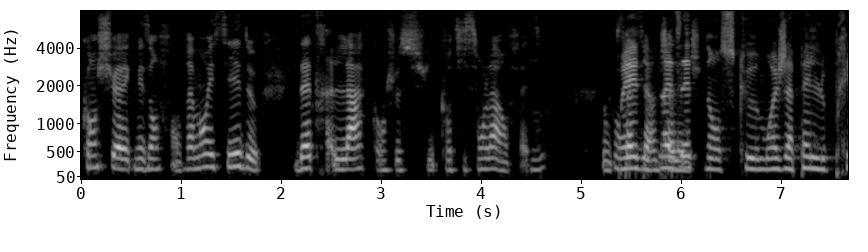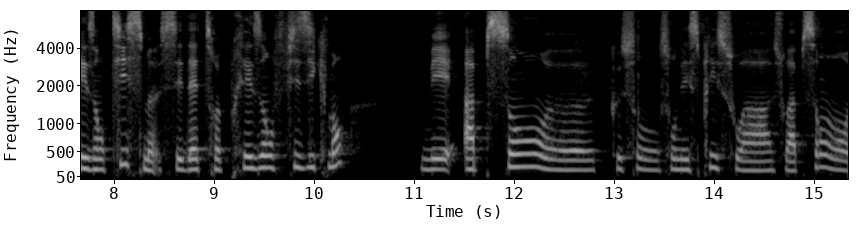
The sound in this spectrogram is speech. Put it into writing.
quand je suis avec mes enfants. Vraiment essayer d'être là quand je suis, quand ils sont là en fait. Mmh. Donc ouais, de pas être dans ce que moi j'appelle le présentisme, c'est d'être présent physiquement, mais absent, que son, son, esprit soit, soit absent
